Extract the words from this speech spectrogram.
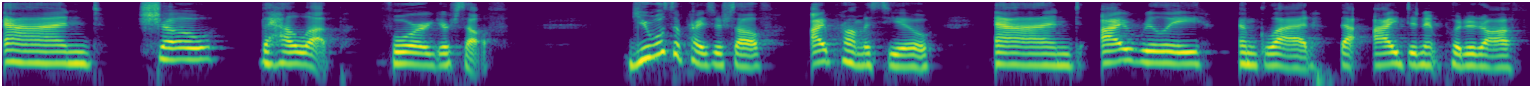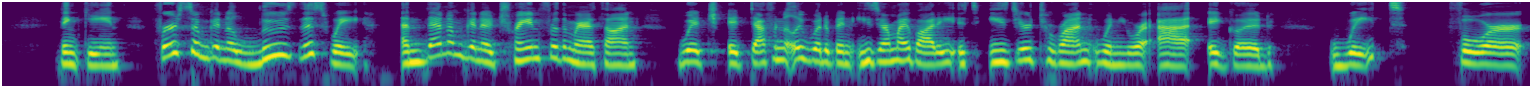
and show the hell up for yourself? You will surprise yourself. I promise you. And I really am glad that I didn't put it off thinking, first, I'm going to lose this weight and then I'm going to train for the marathon, which it definitely would have been easier on my body. It's easier to run when you are at a good weight for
